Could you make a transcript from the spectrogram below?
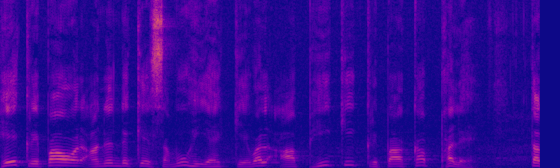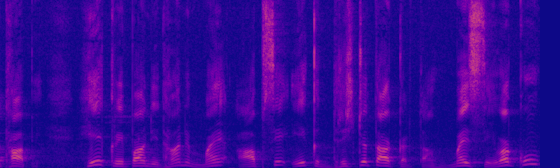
हे कृपा और आनंद के समूह, यह केवल आप ही की कृपा का फल है। तथापि, हे कृपा निधान, मैं आपसे एक धृष्टता करता हूँ। मैं सेवक हूँ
